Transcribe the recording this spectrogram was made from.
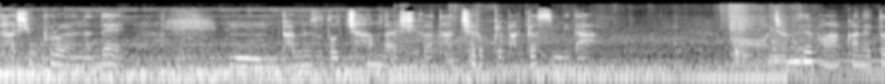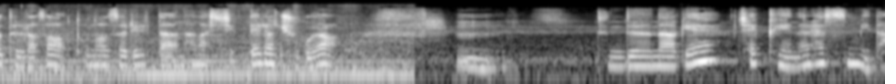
40%였는데 음, 가면서도 참 날씨가 다채롭게 바뀌었습니다. 어, 참새 방앗간에 또 들러서 도넛을 일단 하나씩 때려주고요. 음, 든든하게 체크인을 했습니다.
